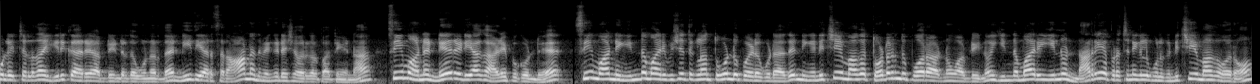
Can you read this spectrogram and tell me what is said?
உளைச்சல தான் இருக்காரு அப்படின்றத உணர்ந்த நீதியரசர் ஆனந்த் வெங்கடேஷ் அவர்கள் பார்த்தீங்கன்னா சீமானை நேரடியாக அழைப்பு கொண்டு சீமான் நீங்க இந்த மாதிரி விஷயத்துக்கெல்லாம் தோண்டு போயிடக்கூடாது. நீங்க நிச்சயமாக தொடர்ந்து போராடணும் அப்படின்னும் இந்த மாதிரி இன்னும் நிறைய பிரச்சனைகள் உங்களுக்கு நிச்சயமாக வரும்.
